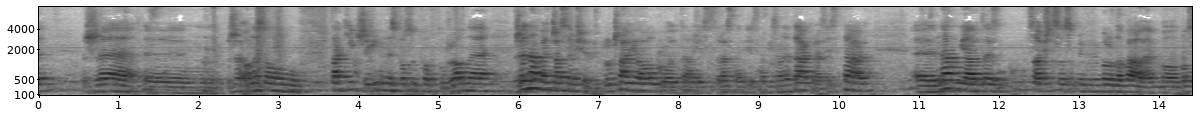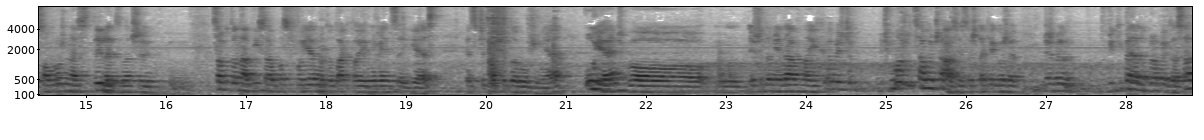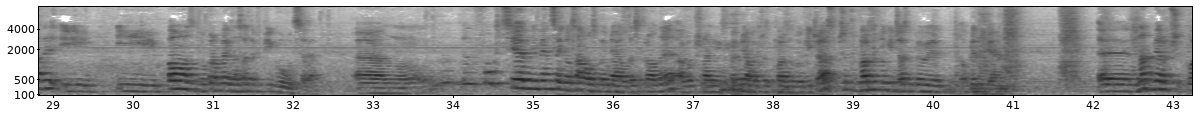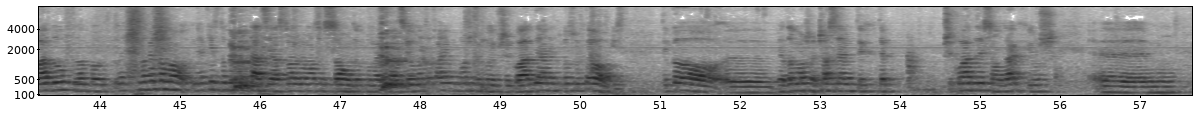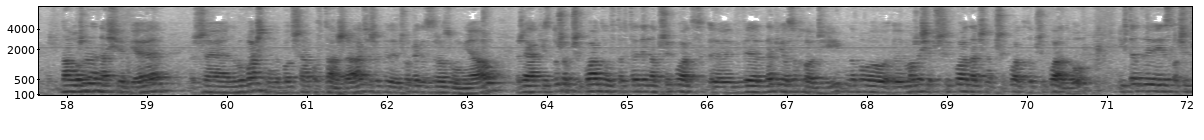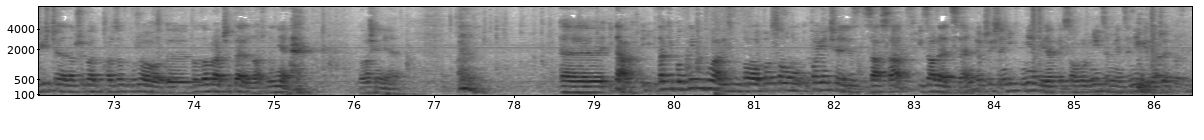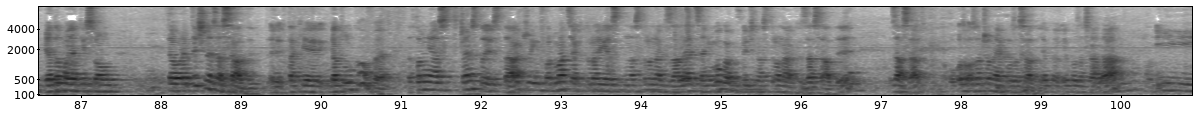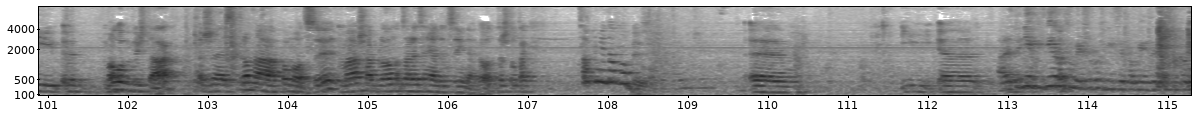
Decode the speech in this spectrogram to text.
że, że one są w taki czy inny sposób powtórzone, że nawet czasem się wykluczają, bo tam jest raz jest napisane tak, raz jest tak. E, nadmiar to jest coś, co sobie wyboldowałem, bo, bo są różne style, to znaczy co kto napisał po swojemu, to tak to mniej więcej jest, więc czyta się to różnie. Ujęć, bo mm, jeszcze do niedawna i chyba jeszcze być może cały czas jest coś takiego, że chociażby Wikipedia dwukropek zasady i, i pomoc dwukropek zasady w pigułce. Funkcje mniej więcej to samo spełniają te strony, albo przynajmniej spełniały przez bardzo długi czas. Przez bardzo długi czas były obydwie. E, nadmiar przykładów, no bo no wiadomo, jak jest dokumentacja, strony pomocy są dokumentacją, no to fajnie by było, żeby były przykłady, a nie tylko suchy opis. Tylko wiadomo, że czasem tych, te przykłady są tak już nałożone na siebie, że no bo właśnie, no bo trzeba powtarzać, żeby człowiek zrozumiał, że jak jest dużo przykładów, to wtedy na przykład y, wie lepiej o co chodzi, no bo y, może się przykładać na przykład do przykładów i wtedy jest oczywiście na przykład bardzo dużo, y, to dobra czytelność, no nie, no właśnie nie. E, I tak, i taki podwójny dualizm, bo, bo są pojęcie jest zasad i zaleceń. I oczywiście nikt nie wie, jakie są różnice między nimi. Znaczy, wiadomo, jakie są teoretyczne zasady, y, takie gatunkowe. Natomiast często jest tak, że informacja, która jest na stronach zaleceń, mogłaby być na stronach zasady, zasad, oznaczona jako, zasad, jako, jako zasada i y, mogłoby być tak, że strona pomocy ma szablon zalecenia edycyjnego. Zresztą tak całkiem niedawno było. I, e... Ale ty nie, nie rozumiesz różnicy pomiędzy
